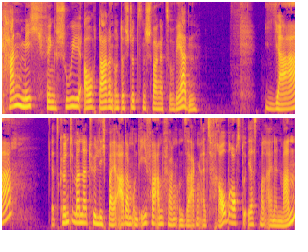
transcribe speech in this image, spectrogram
kann mich Feng Shui auch darin unterstützen, schwanger zu werden? Ja, jetzt könnte man natürlich bei Adam und Eva anfangen und sagen, als Frau brauchst du erstmal einen Mann.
